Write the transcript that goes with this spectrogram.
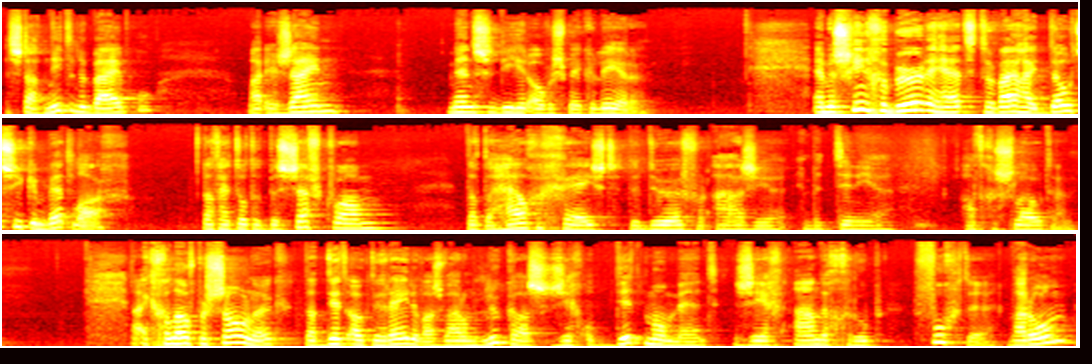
Het staat niet in de Bijbel, maar er zijn mensen die hierover speculeren. En misschien gebeurde het terwijl hij doodziek in bed lag, dat hij tot het besef kwam dat de Heilige Geest de deur voor Azië en Bithynië had gesloten. Nou, ik geloof persoonlijk dat dit ook de reden was waarom Lucas zich op dit moment zich aan de groep voegde. Waarom?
